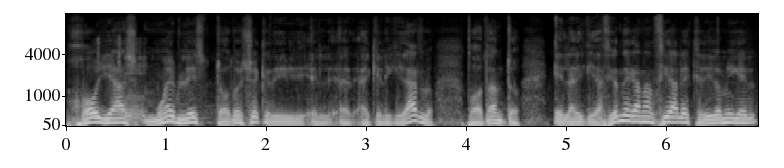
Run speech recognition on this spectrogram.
joyas, muebles, todo eso hay que, hay que liquidarlo. Por lo tanto, en la liquidación de gananciales, querido Miguel,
